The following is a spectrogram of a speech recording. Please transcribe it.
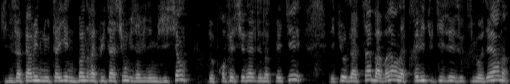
qui, nous a permis de nous tailler une bonne réputation vis-à-vis des musiciens, de professionnels de notre métier. Et puis au-delà de ça, bah voilà, on a très vite utilisé les outils modernes,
